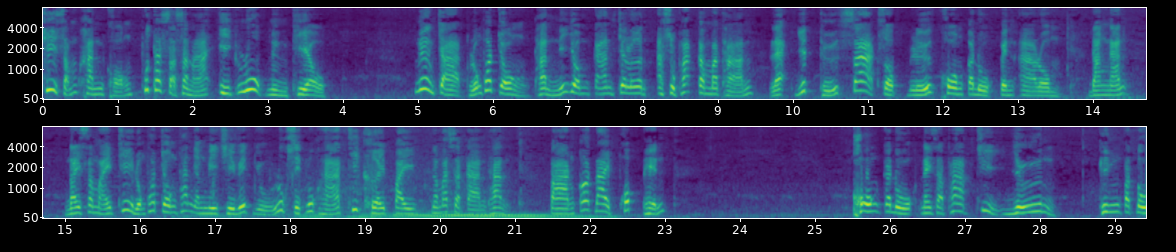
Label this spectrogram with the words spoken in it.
ที่สำคัญของพุทธศาสนาอีกรูปหนึ่งเทียว เนื่องจากหลวงพ่อจงท่านนิยมการเจริญอสุภกรรมฐาน และยึดถือซากศพหรือโครงกระดูกเป็นอารมณ์ ดังนั้นในสมัยที่หลวงพ่อจงท่านยังมีชีวิตอยู่ลูกศิษย์ลูกหาที่เคยไปนมัสการท่าน ต่างก็ได้พบเห็น โครงกระดูกในสภาพที่ยืน พิงประตู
